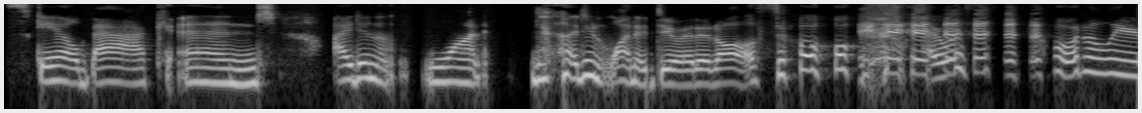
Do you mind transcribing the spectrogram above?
scale back and I didn't want I didn't want to do it at all. So I was totally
